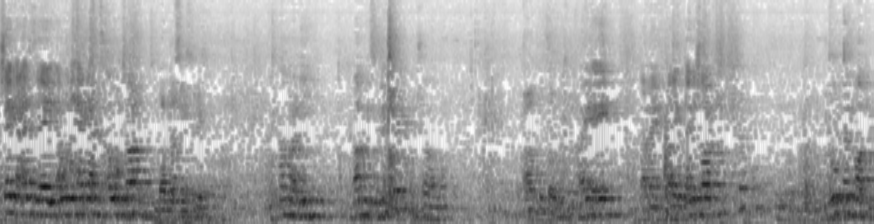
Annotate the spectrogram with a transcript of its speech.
اشيك عليها إزاي؟ أول حاجة أول سيمتري الكاميرا دي بامي سيمتريك إن شاء الله. آه بالظبط هي إيه؟ تمام. طيب تاني شرط جروب الباطن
